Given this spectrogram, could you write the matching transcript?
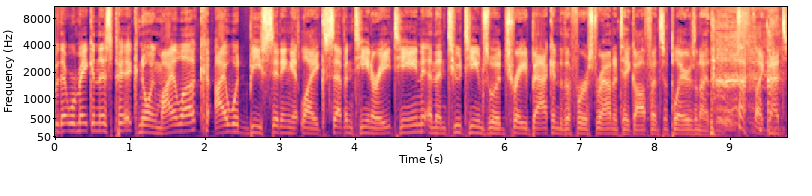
that were making this pick, knowing my luck, I would be sitting at like 17 or 18, and then two teams would trade back into the first round and take offensive players, and I'd lose. like that's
